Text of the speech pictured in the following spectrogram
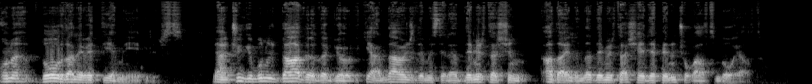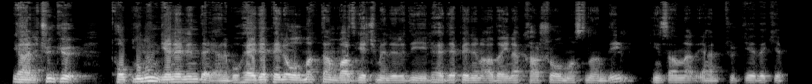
Ona doğrudan evet diyemeyebiliriz. Yani çünkü bunu daha da da gördük. Yani daha önce de mesela Demirtaş'ın adaylığında Demirtaş HDP'nin çok altında oy aldı. Yani çünkü toplumun genelinde yani bu HDP'li olmaktan vazgeçmeleri değil, HDP'nin adayına karşı olmasından değil, insanlar yani Türkiye'deki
